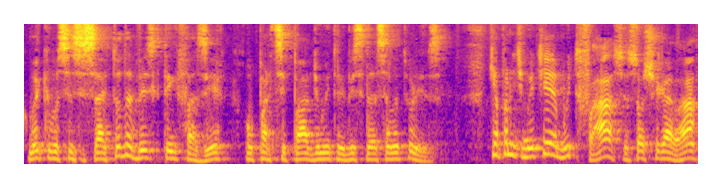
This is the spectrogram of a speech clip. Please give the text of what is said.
Como é que você se sai toda vez que tem que fazer ou participar de uma entrevista dessa natureza? Que aparentemente é muito fácil, é só chegar lá,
